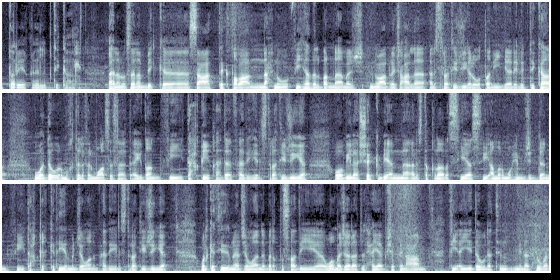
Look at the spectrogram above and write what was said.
الطريق إلى الابتكار. أهلا وسهلا بك سعادتك طبعا نحن في هذا البرنامج نعرج على الاستراتيجية الوطنية للابتكار ودور مختلف المؤسسات أيضا في تحقيق أهداف هذه الاستراتيجية وبلا شك بأن الاستقرار السياسي أمر مهم جدا في تحقيق كثير من جوانب هذه الاستراتيجية والكثير من الجوانب الاقتصادية ومجالات الحياة بشكل عام في أي دولة من الدول.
